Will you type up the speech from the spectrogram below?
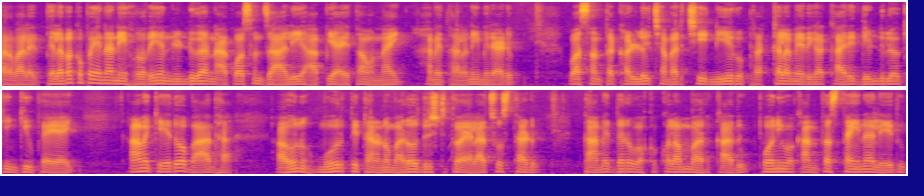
పర్వాలేదు. పిలవకపోయినా నీ హృదయం నిండుగా నా కోసం జాలి ఆప్యాయత ఉన్నాయి. ఆమె తలనిమిరాడు వసంత కళ్ళు చెమర్చి నీరు ప్రక్కల మీదుగా కారి దిండులోకి ఇంకిపోయాయి. ఆమెకేదో బాధ. అవును మూర్తి తనను మరో దృష్టితో ఎలా చూస్తాడు? తామిద్దరూ ఒక కులం వారు కాదు పోని ఒక అంతస్తైనా లేదు.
